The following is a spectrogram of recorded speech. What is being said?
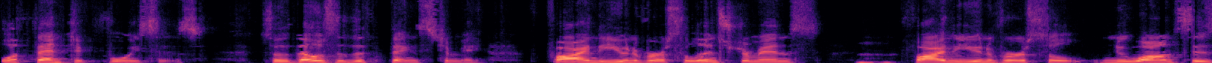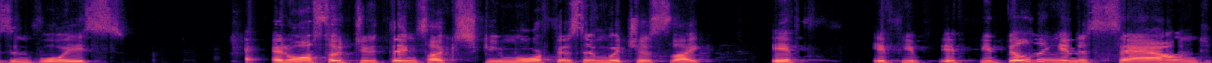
authentic voices. So those are the things to me. Find the universal instruments, mm-hmm. find the universal nuances in voice, and also do things like skeuomorphism, which is like if if you if you're building in a sound,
